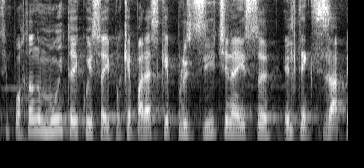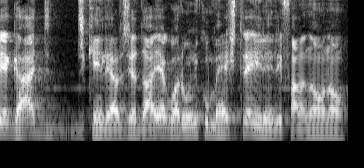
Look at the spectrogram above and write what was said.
se importando muito aí com isso aí, porque parece que pro Sith, né, isso, ele tem que se desapegar de, de quem ele era Jedi e agora o único mestre é ele. Ele fala, não, não,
